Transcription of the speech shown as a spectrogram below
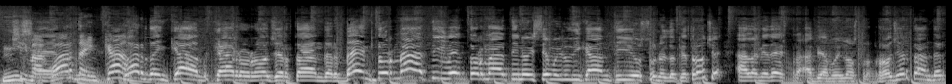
mi Eh. Sì, ma serve. guarda in campo. Guarda in campo, caro Roger Thunder. Bentornati, bentornati. Noi siamo i Ludicanti. Io sono il doppio atroce. Alla mia destra abbiamo il nostro Roger Thunder.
